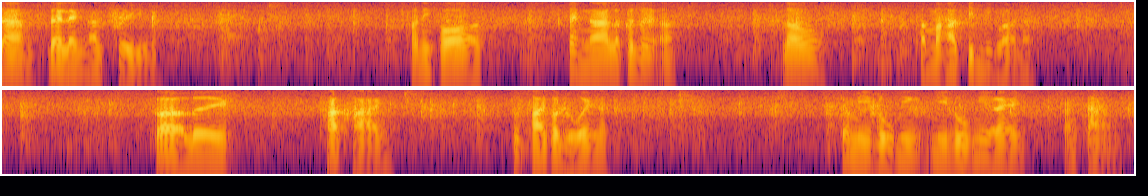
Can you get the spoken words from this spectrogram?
จ้าง ได้แรงงานฟรีนะคราวนี้พอแต่งงานแล้วก็เลยอะ เรา ทำมาหากินดีกว่านะ ก็เลยค้าขาย สุดท้ายก็รวยนะ ก็มีลูกมีมีลูกมีอะไรต่างๆ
